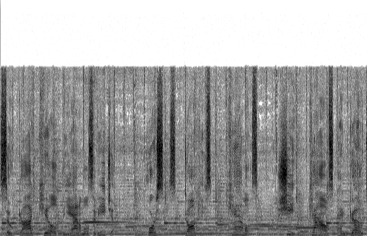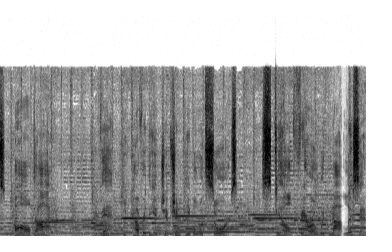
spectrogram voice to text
So God killed the animals of Egypt horses, donkeys, camels, sheep, cows, and goats all died. Then he covered the Egyptian people with sores. Still, Pharaoh would not listen.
